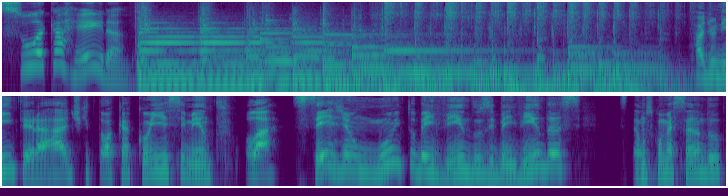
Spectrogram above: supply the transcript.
Sua carreira. Rádio Ninter, a rádio que toca conhecimento. Olá, sejam muito bem-vindos e bem-vindas. Estamos começando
